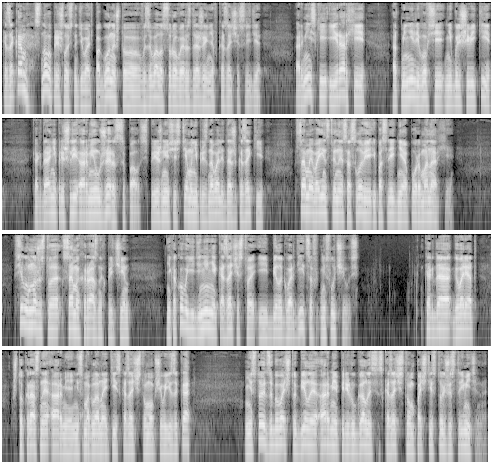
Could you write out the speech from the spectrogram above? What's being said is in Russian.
Казакам снова пришлось надевать погоны, что вызывало суровое раздражение в казачьей среде. Армейские иерархии отменили вовсе не большевики. Когда они пришли, армия уже рассыпалась. Прежнюю систему не признавали даже казаки. Самое воинственное сословие и последняя опора монархии. В силу множества самых разных причин никакого единения казачества и белогвардейцев не случилось. Когда говорят что Красная Армия не смогла найти с казачеством общего языка, не стоит забывать, что Белая Армия переругалась с казачеством почти столь же стремительно.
